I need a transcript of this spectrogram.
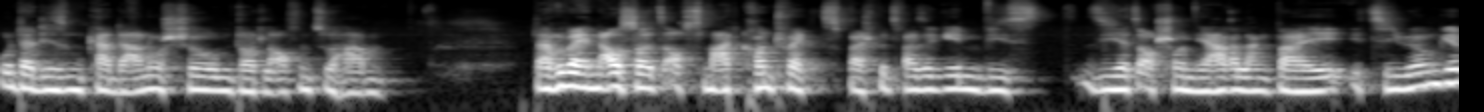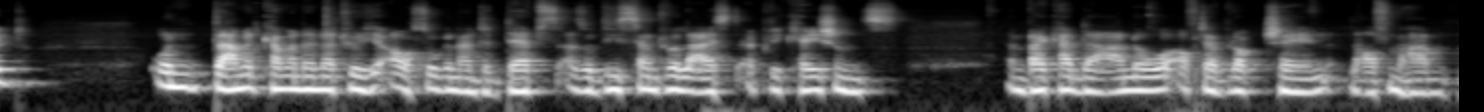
unter diesem Cardano-Schirm dort laufen zu haben. Darüber hinaus soll es auch Smart Contracts beispielsweise geben, wie es sie jetzt auch schon jahrelang bei Ethereum gibt. Und damit kann man dann natürlich auch sogenannte DApps, also Decentralized Applications, ähm, bei Cardano auf der Blockchain laufen haben.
